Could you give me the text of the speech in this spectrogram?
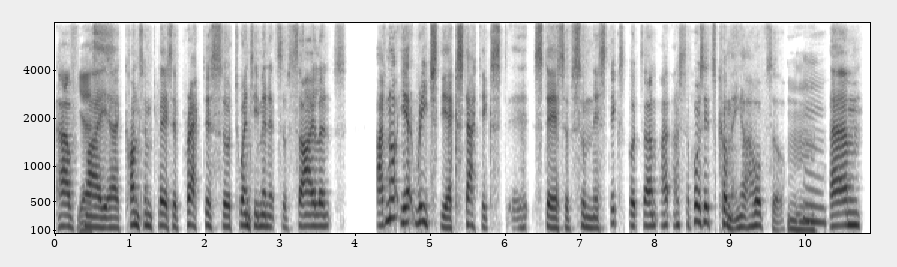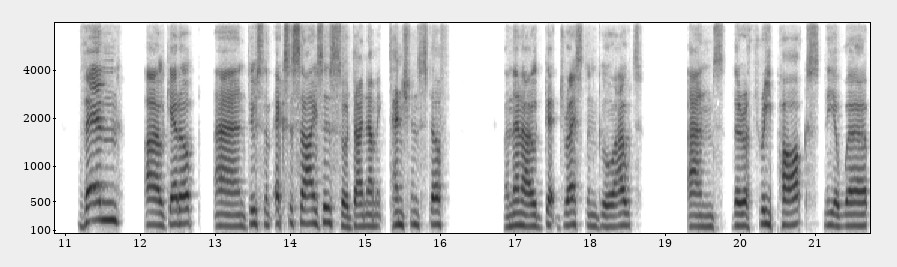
have Yes. my uh, contemplative practice, so 20 minutes of silence. I've not yet reached the ecstatic st- state of some mystics, but um, I, I suppose it's coming. I hope so. Mhm. Mm. Um, then I'll get up and do some exercises, so dynamic tension stuff. And then I'll get dressed and go out. And there are three parks near where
